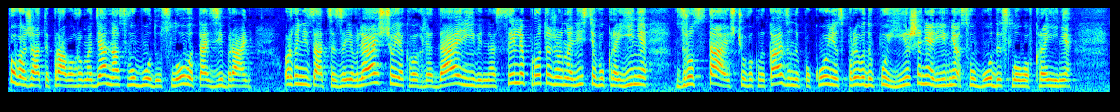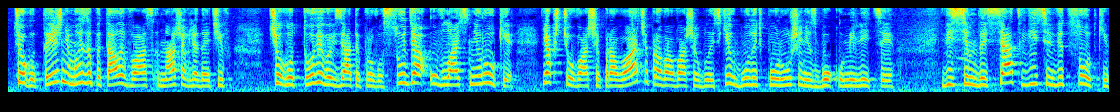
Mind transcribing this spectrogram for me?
поважати право громадян на свободу слова та зібрань. Організація заявляє, що як виглядає рівень насилля проти журналістів в Україні зростає, що викликає занепокоєння з приводу погіршення рівня свободи слова в країні. Цього тижня ми запитали вас, наших глядачів, чи готові ви взяти правосуддя у власні руки, якщо ваші права чи права ваших близьких будуть порушені з боку міліції? 88%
